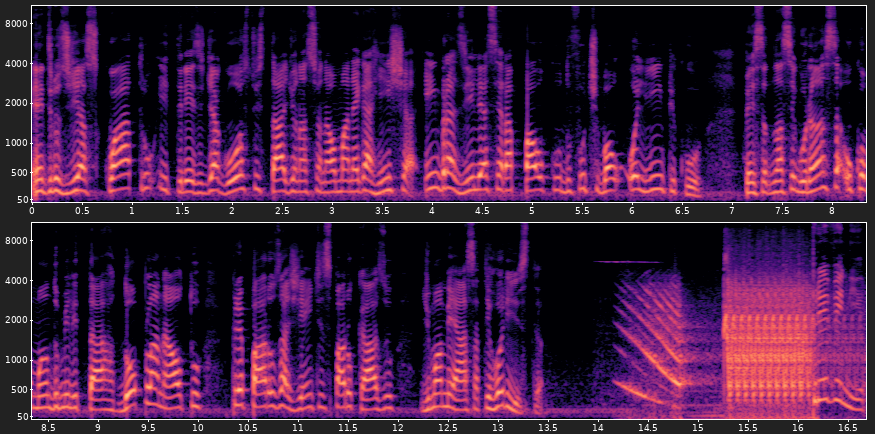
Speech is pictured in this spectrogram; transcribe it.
Entre os dias 4 e 13 de agosto, o Estádio Nacional Mané Garrincha, em Brasília, será palco do futebol olímpico. Pensando na segurança, o Comando Militar do Planalto prepara os agentes para o caso de uma ameaça terrorista. Prevenir.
